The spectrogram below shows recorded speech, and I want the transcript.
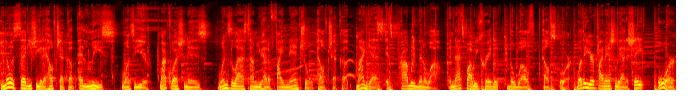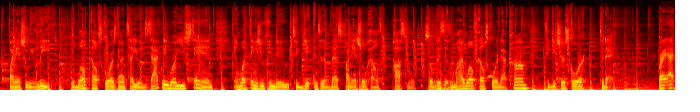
You know, it's said you should get a health checkup at least once a year. My question is, when's the last time you had a financial health checkup? My guess, it's probably been a while. And that's why we created the Wealth Health Score. Whether you're financially out of shape or financially elite, the Wealth Health Score is going to tell you exactly where you stand and what things you can do to get into the best financial health possible. So visit mywealthhealthscore.com to get your score today. Right?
